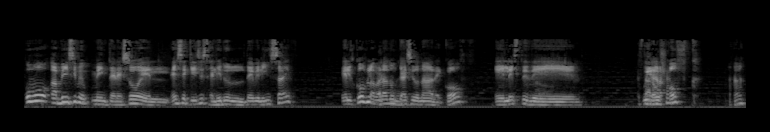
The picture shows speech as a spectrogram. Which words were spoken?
hubo, a mí sí me, me interesó el ese que dices, el Little Devil Inside. El KOF, la verdad, nunca ha sido nada de KOF. El este de We Are. Off. Ajá.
